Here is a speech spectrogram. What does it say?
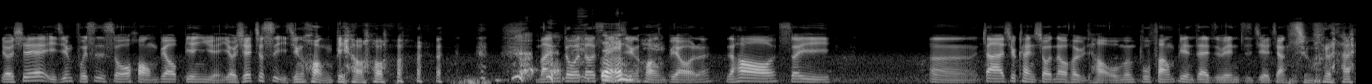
有些已经不是说黄标边缘，有些就是已经黄标，蛮多都是已经黄标了。然后所以嗯，大家去看 show note 会比较好，我们不方便在这边直接讲出来。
